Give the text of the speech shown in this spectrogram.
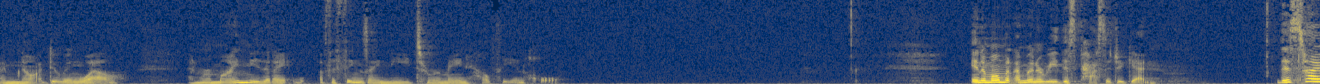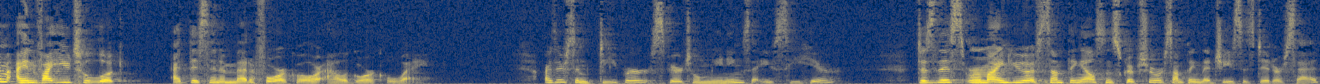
I'm not doing well and remind me that I, of the things I need to remain healthy and whole. In a moment, I'm going to read this passage again. This time, I invite you to look at this in a metaphorical or allegorical way. Are there some deeper spiritual meanings that you see here? Does this remind you of something else in Scripture or something that Jesus did or said?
